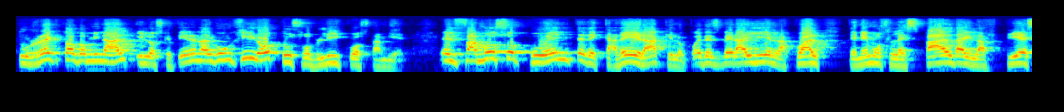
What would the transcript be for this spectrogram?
tu recto abdominal y los que tienen algún giro, tus oblicuos también. El famoso puente de cadera, que lo puedes ver ahí, en la cual tenemos la espalda y los pies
